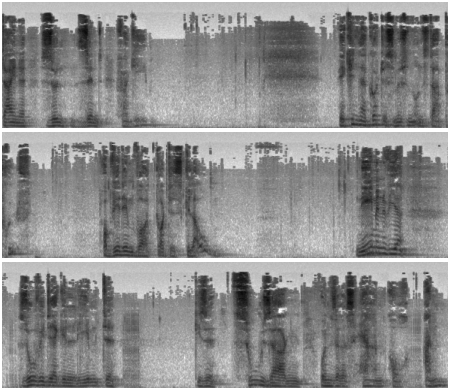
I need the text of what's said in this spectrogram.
deine Sünden sind vergeben. Wir Kinder Gottes müssen uns da prüfen. ob wir dem Wort Gottes glauben. Nehmen wir, so wie der Gelähmte, diese Zusagen unseres Herrn auch an?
